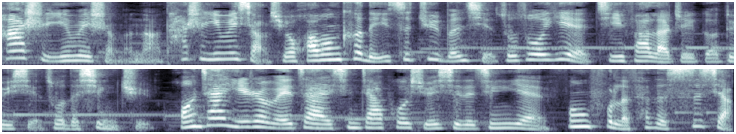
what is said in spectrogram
他是因为什么呢？他是因为小学华文课的一次剧本写作作业，激发了这个对写作的兴趣。黄佳怡认为，在新加坡学习的经验丰富了他的思想，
